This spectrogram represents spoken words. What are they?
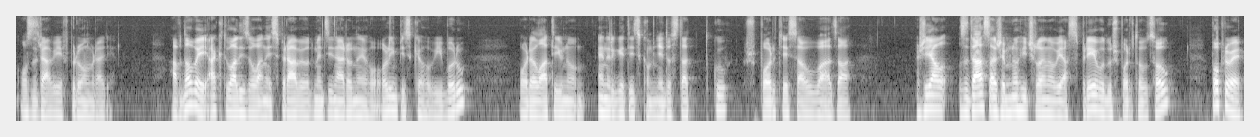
o zdravie v prvom rade. A v novej aktualizovanej správe od Medzinárodného olympijského výboru o relatívnom energetickom nedostatku v športe sa uvádza Žiaľ, zdá sa, že mnohí členovia z prievodu športovcov poprvé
